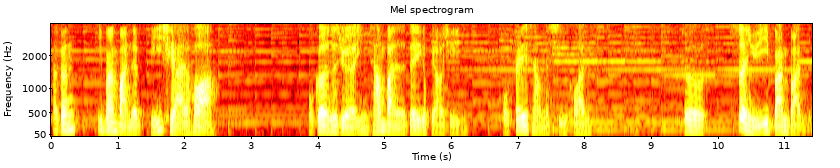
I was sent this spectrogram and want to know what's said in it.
它跟一般版的比起来的话，我个人是觉得隐藏版的这一个表情，我非常的喜欢，就胜于一般版的。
